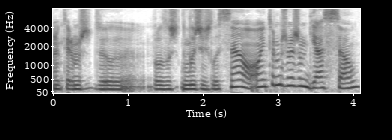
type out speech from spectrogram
em termos de, de legislação ou em termos mesmo de ação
